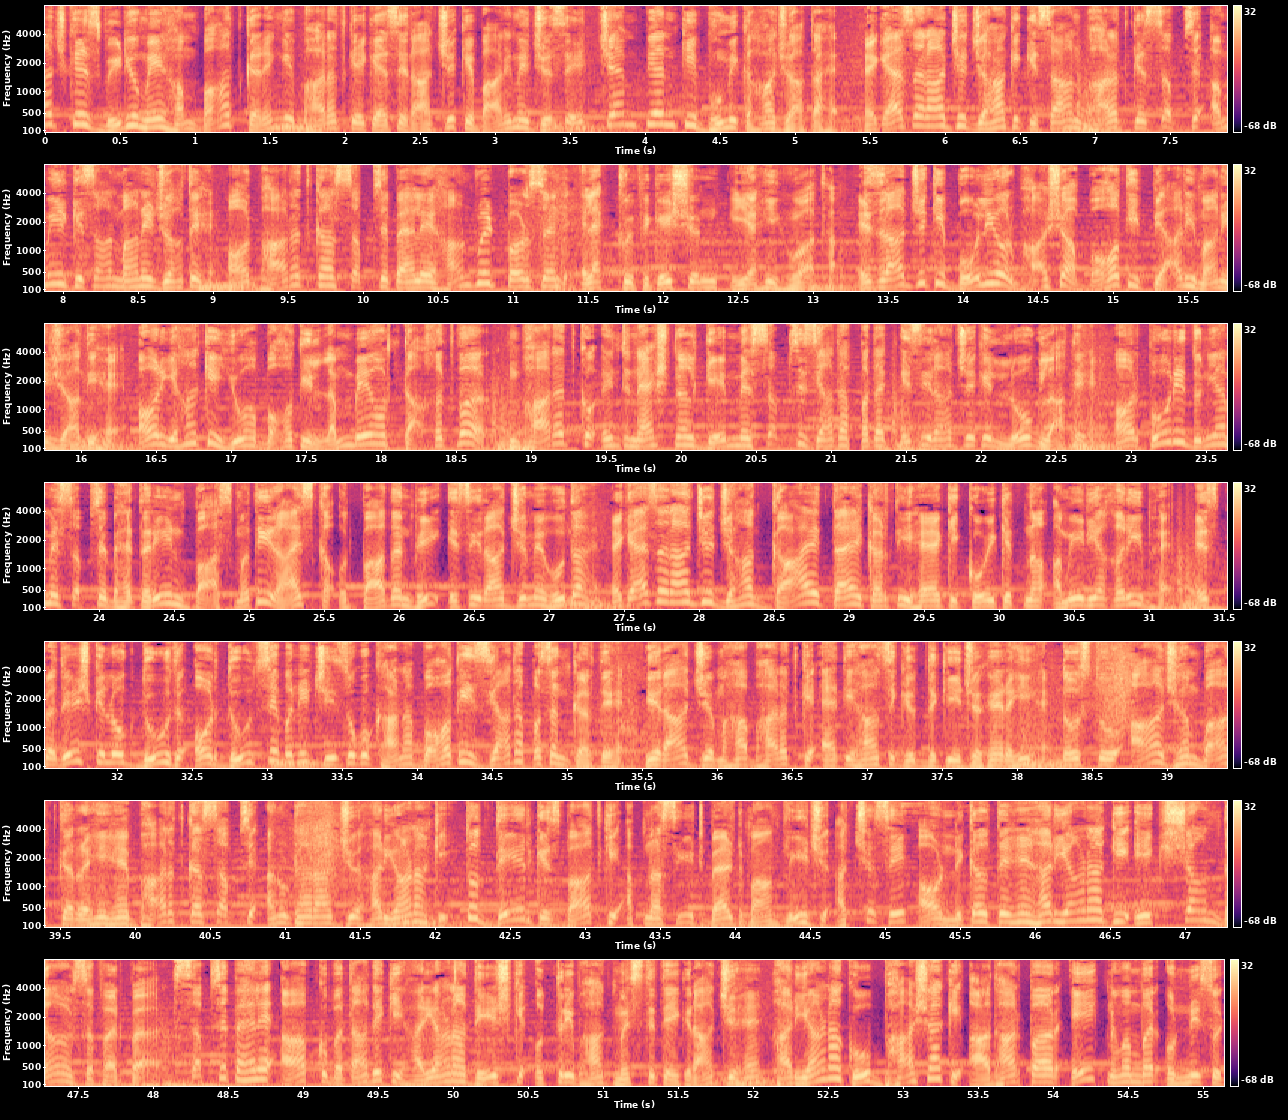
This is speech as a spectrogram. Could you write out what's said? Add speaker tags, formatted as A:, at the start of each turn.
A: आज के इस वीडियो में हम बात करेंगे भारत के एक ऐसे राज्य के बारे में जिसे चैंपियन की भूमि कहा जाता है। एक ऐसा राज्य जहाँ के किसान भारत के सबसे अमीर किसान माने जाते हैं और भारत का सबसे पहले 100 परसेंट इलेक्ट्रिफिकेशन यही हुआ था। इस राज्य की बोली और भाषा बहुत ही प्यारी मानी जाती है और यहाँ के युवा बहुत ही लंबे और ताकतवर। भारत को इंटरनेशनल गेम में सबसे ज़्यादा पदक इसी राज्य के लोग लाते हैं और पूरी दुनिया में सबसे बेहतरीन बासमती राइस का उत्पादन भी इसी राज्य में होता है। एक ऐसा राज्य जहाँ गाय तय करती है कि कोई कितना अमीर या गरीब है। इस प्रदेश के लोग दूध और दूध से बनी चीज़ों को खाना बहुत ही ज़्यादा पसंद करते हैं। ये राज्य महाभारत के ऐतिहासिक युद्ध की जगह रही है। दोस्तों, आज हम बात कर रहे हैं भारत का सबसे अनूठा राज्य हरियाणा की। तो देर किस बात की अपना सीट बेल्ट बाँध लीजिए अच्छे से और निकलते हैं हरियाणा की एक शानदार सफ़र पर। सबसे पहले आपको बता दें कि हरियाणा देश के उत्तरी भाग में स्थित एक राज्य है। हरियाणा को भाषा के आधार पर 1 नवंबर उन्नीस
